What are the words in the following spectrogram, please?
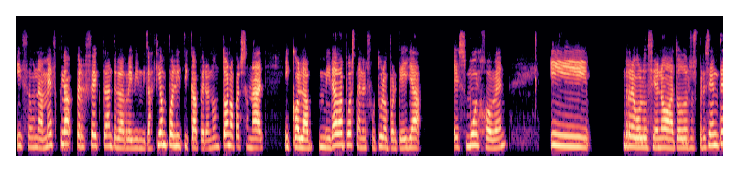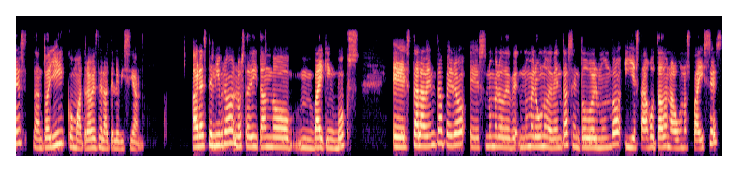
hizo una mezcla perfecta entre la reivindicación política, pero en un tono personal, y con la mirada puesta en el futuro porque ella es muy joven y revolucionó a todos los presentes, tanto allí como a través de la televisión. Ahora este libro lo está editando mm, Viking Books. Eh, está a la venta, pero es número, de, número uno de ventas en todo el mundo y está agotado en algunos países.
